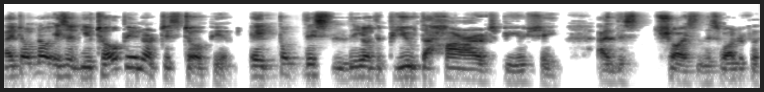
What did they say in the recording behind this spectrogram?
I don't know, is it utopian or dystopian? It, but this, you know, the beauty, the hard beauty, and this choice and this wonderful.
